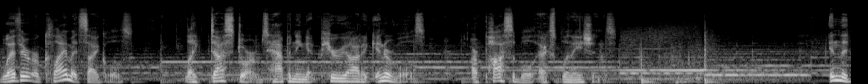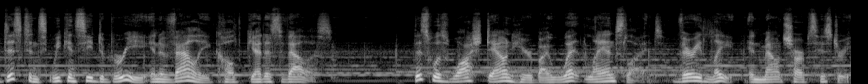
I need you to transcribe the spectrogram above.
Weather or climate cycles, like dust storms happening at periodic intervals, are possible explanations. In the distance, we can see debris in a valley called Gediz Vallis. This was washed down here by wet landslides very late in Mount Sharp's history.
